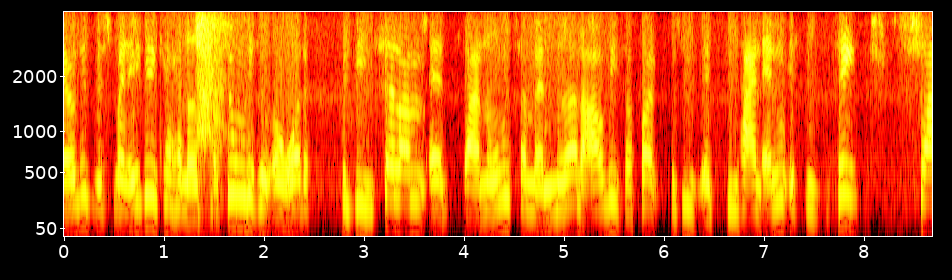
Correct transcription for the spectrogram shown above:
ærgerligt, hvis man ikke kan have noget personlighed over det. Fordi selvom at der er nogen, som er nederne og afviser folk, fordi at de har en anden etnicitet, så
